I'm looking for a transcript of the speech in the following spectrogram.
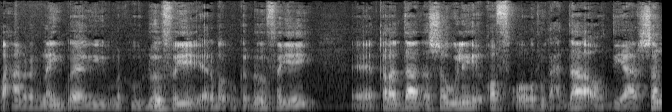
waxaan aragnay waagii markuu dhoofayey eerabarkuu ka dhoofayey qaladaad asoo weli qof oo rugacdaa oo diyaarsan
